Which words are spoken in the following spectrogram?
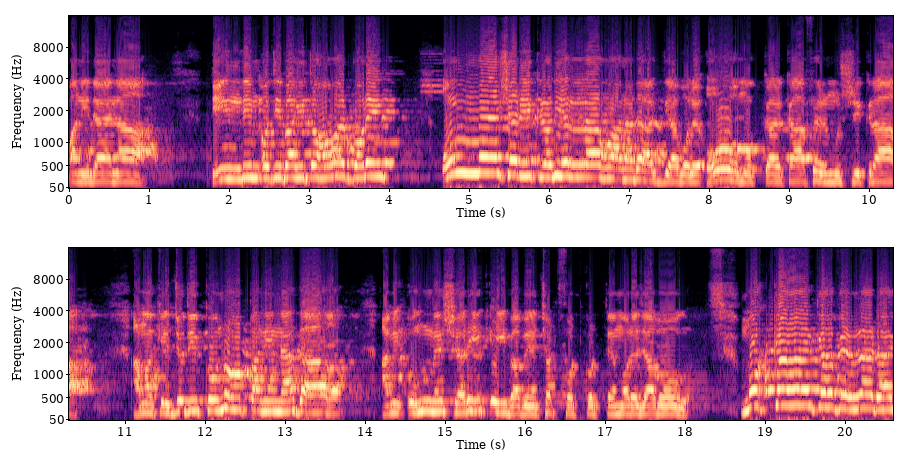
পানি দেয় না। তিন দিন অতিবাহিত হওয়ার পরে ডাক বলে, ও মক্কার কাফের আমাকে যদি কোনো পানি না দাও, আমি উম্মে শরিক এইভাবে ছটফট করতে মরে যাব। মক্কার কাফেররা ডাক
